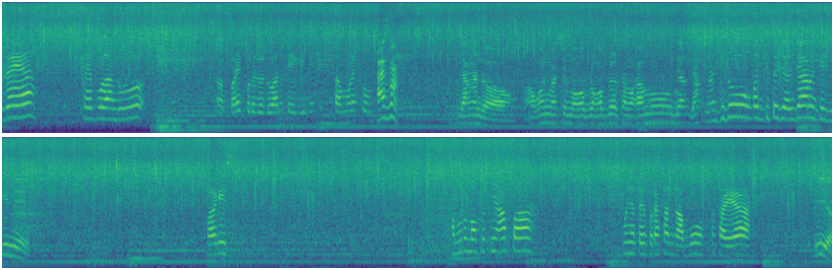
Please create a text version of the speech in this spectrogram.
Udah ya, saya pulang dulu. Gak baik berduaan kayak gini. Assalamualaikum. Asma, jangan dong. Aku kan masih mau ngobrol-ngobrol sama kamu. Jangan, jangan nanti dong, kan kita jarang-jarang kayak gini. Faris, kamu tuh maksudnya apa? Mau nyatain perasaan kamu ke saya? Iya,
